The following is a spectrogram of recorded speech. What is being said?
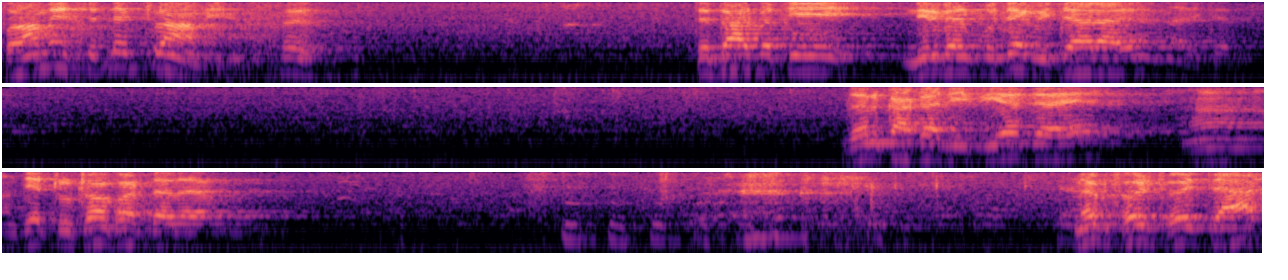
પ્રોમિસ એટલે પ્રોમિસ તો ત્યાર પછી નિર્બેન પૂછે કે વિચાર આવ્યો ને? ના, વિચાર ધન કાકાજી પિયર જાય. હા, જે ટૂઠો કરતા હતા. નખ થોડી થોડી ચાર.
